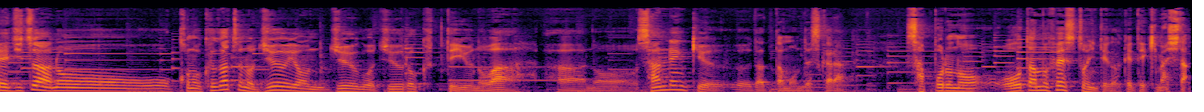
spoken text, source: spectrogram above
え実はあのこの9月の141516っていうのはあの3連休だったもんですから札幌のオータムフェストに出かけてきました。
